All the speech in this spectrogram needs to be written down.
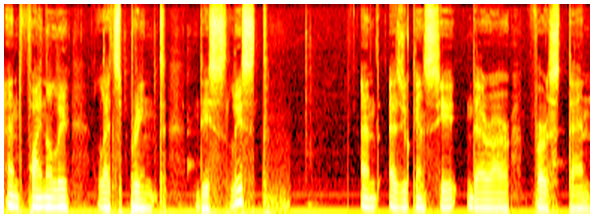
And finally, let's print this list. And as you can see, there are first 10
